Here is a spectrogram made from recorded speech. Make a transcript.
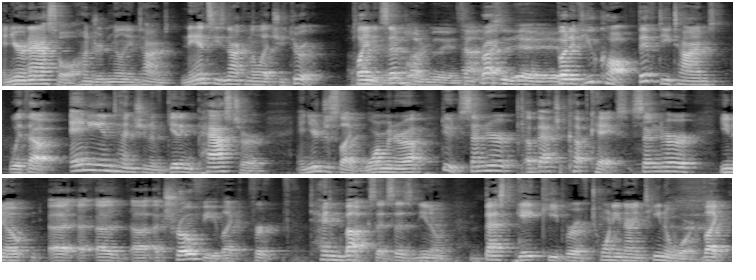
and you're an asshole a hundred million times, Nancy's not going to let you through. Plain and simple. 100 million times. Right. Yeah, yeah, yeah. But if you call 50 times without any intention of getting past her and you're just like warming her up, dude, send her a batch of cupcakes. Send her, you know, a, a, a, a trophy like for 10 bucks that says, you know, best gatekeeper of 2019 award. Like,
